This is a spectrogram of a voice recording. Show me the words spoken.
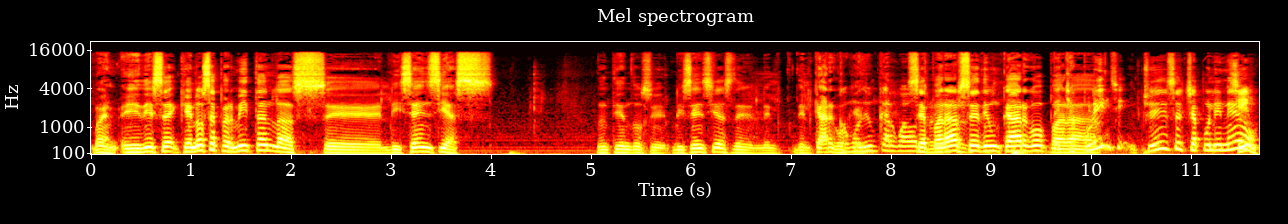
Bueno, y dice que no se permitan las eh, licencias. No entiendo si licencias del, del, cargo. Como de un cargo a otro. Separarse de un cargo para. chapulín, sí. Sí, es el chapulineo.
